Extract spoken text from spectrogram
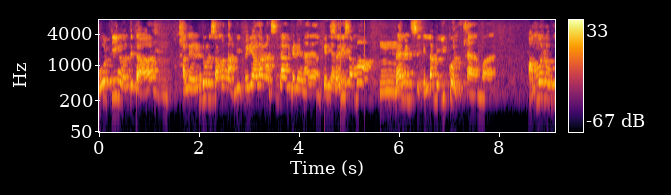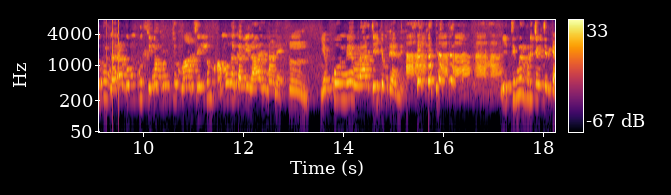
போட்டின்னு வந்துட்டா. அங்க ரெண்டு பேரும் சமம் தான் நீ பெரிய ஆளா நான் சின்ன ஆள் கிடையாது. சரி சமா ம். பேலன்ஸ் எல்லாமே ஈக்குவல் அமர உரு நரகும்பு தினமுஞ்சு மா செல்லும் அமுத கவி ராஜ நானே. எப்பவுமே ஒரு ஆள் ஜெயிக்க முடியாது. நீ திமிர் பிடிச்சு வச்சிருக்க.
